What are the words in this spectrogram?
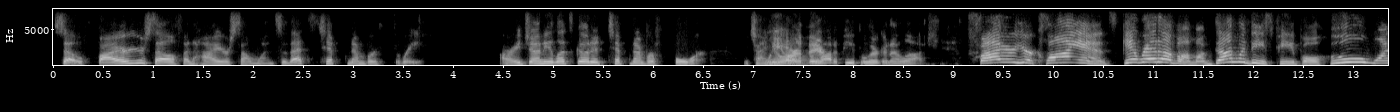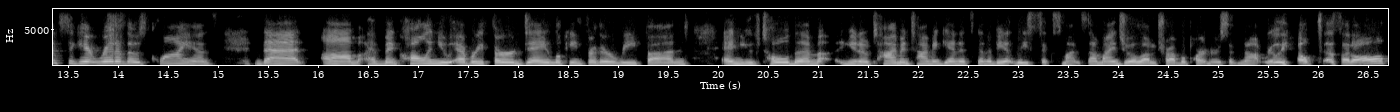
So fire yourself and hire someone. So that's tip number three. All right, Joni, let's go to tip number four, which I know a lot of people are going to love. Fire your clients. Get rid of them. I'm done with these people. Who wants to get rid of those clients that um, have been calling you every third day looking for their refund and you've told them you know time and time again it's going to be at least six months now mind you a lot of travel partners have not really helped us at all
